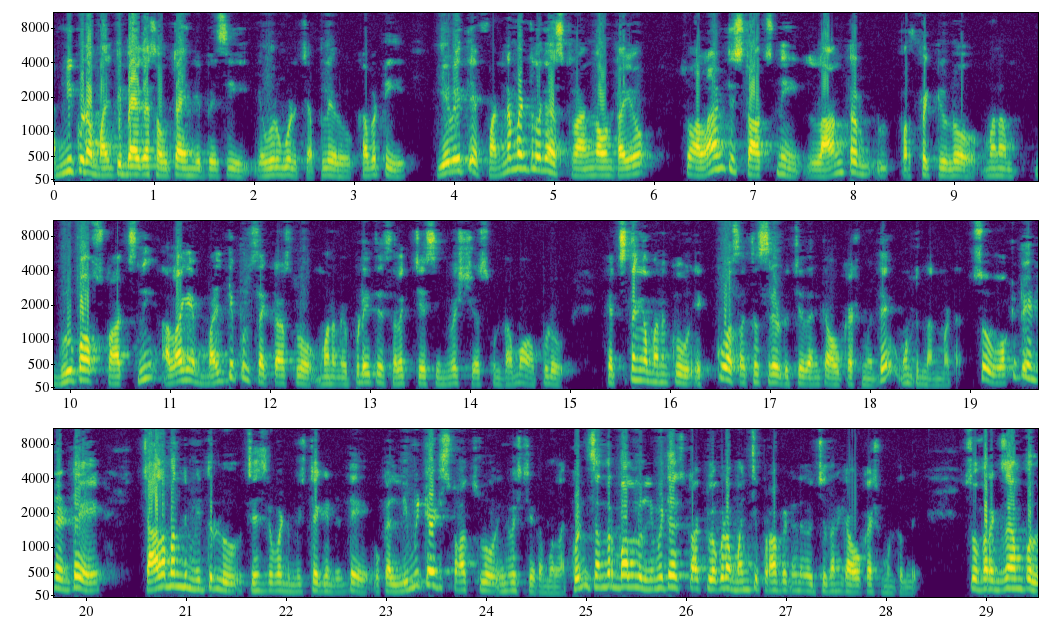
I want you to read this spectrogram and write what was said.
అన్నీ కూడా మల్టీ బ్యాగర్స్ అవుతాయని చెప్పేసి ఎవరు కూడా చెప్పలేరు. కాబట్టి ఏవైతే ఫండమెంటల్గా స్ట్రాంగ్గా ఉంటాయో సో అలాంటి స్టాక్స్ని లాంగ్ టర్మ్ పర్స్పెక్టివ్లో మనం గ్రూప్ ఆఫ్ స్టాక్స్ని అలాగే మల్టిపుల్ సెక్టార్స్లో మనం ఎప్పుడైతే సెలెక్ట్ చేసి ఇన్వెస్ట్ చేసుకుంటామో అప్పుడు ఖచ్చితంగా మనకు ఎక్కువ సక్సెస్ రేట్ వచ్చేదానికి అవకాశం అయితే ఉంటుందన్నమాట. సో ఒకటి ఏంటంటే చాలామంది మిత్రులు చేసినటువంటి మిస్టేక్ ఏంటంటే ఒక లిమిటెడ్ స్టాక్స్లో ఇన్వెస్ట్ చేయడం వల్ల. కొన్ని సందర్భాల్లో లిమిటెడ్ స్టాక్లో కూడా మంచి ప్రాఫిట్ అనేది వచ్చేదానికి అవకాశం ఉంటుంది. సో ఫర్ ఎగ్జాంపుల్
